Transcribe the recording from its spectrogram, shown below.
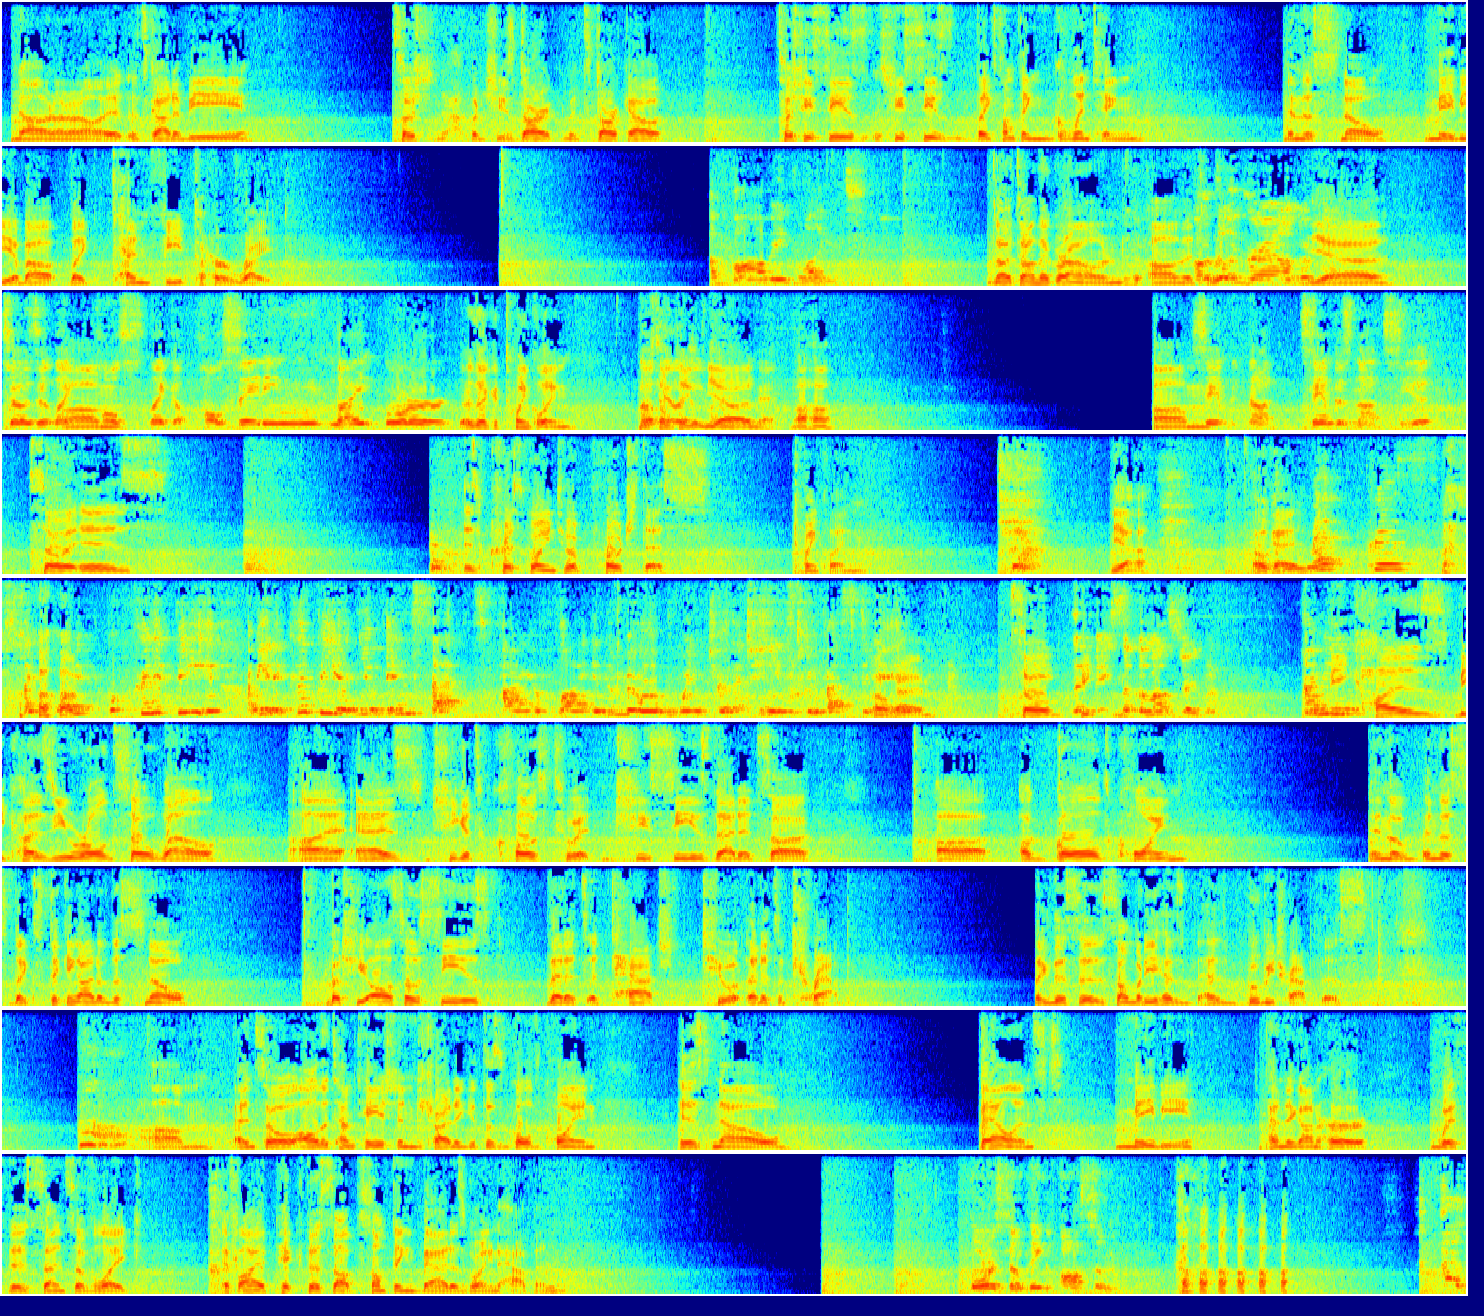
No, no, no, no. It, it's got to be. So, she, but she's dark. It's dark out. So she sees she sees like something glinting in the snow, maybe about like ten feet to her right. A bobbing light. No, it's on the ground. Um, it's Oh, it's on the ground. Okay. Yeah, So is it like Um, pulse, like a pulsating light, or there's like a twinkling. There's Okay, like something. twinkling, yeah. okay. Uh huh. Um. Sam did not? Sam does not see it. So is is Chris going to approach this twinkling? Yeah. Yeah. Okay. Met Chris. Like, what, what could it be? I mean, it could be a new insect, firefly, in the middle of winter that she needs to investigate. Okay. So Then be- mix up the mustard. I mean, because because you rolled so well, uh, as she gets close to it, she sees that it's a uh, a gold coin in the in this like sticking out of the snow. But she also sees that it's attached to it, that it's a trap. Like this is somebody has has booby trapped this. Um, and so all the temptation to try to get this gold coin is now balanced, maybe, depending on her, with this sense of like, if I pick this up, something bad is going to happen. Or something awesome. I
